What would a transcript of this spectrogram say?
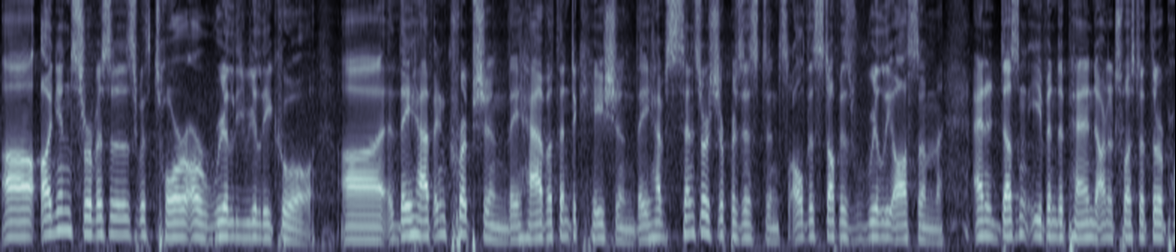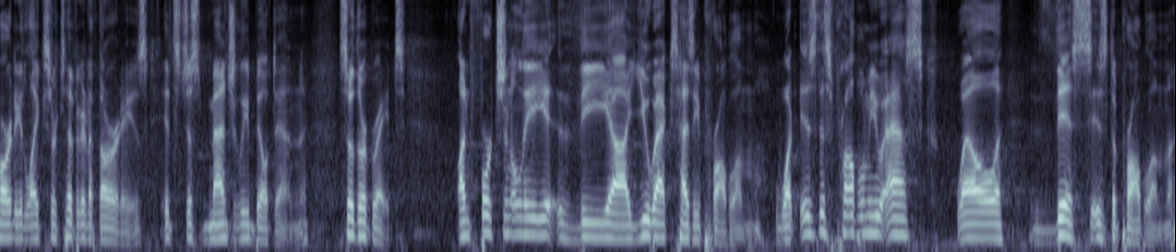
uh, Onion services with Tor are really, really cool. Uh, they have encryption, they have authentication, they have censorship resistance. All this stuff is really awesome, and it doesn't even depend on a trusted third party like certificate authorities. It's just magically built in. So they're great. Unfortunately, the uh, UX has a problem. What is this problem, you ask? Well, this is the problem.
